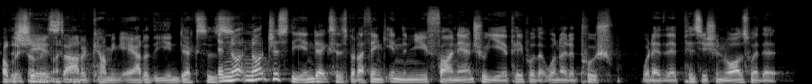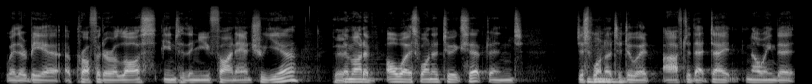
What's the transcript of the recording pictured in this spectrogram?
Probably the shares like started coming out of the indexes. And not not just the indexes, but I think in the new financial year, people that wanted to push whatever their position was, whether whether it be a, a profit or a loss into the new financial year, they might have always wanted to accept and just wanted to do it after that date, knowing that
